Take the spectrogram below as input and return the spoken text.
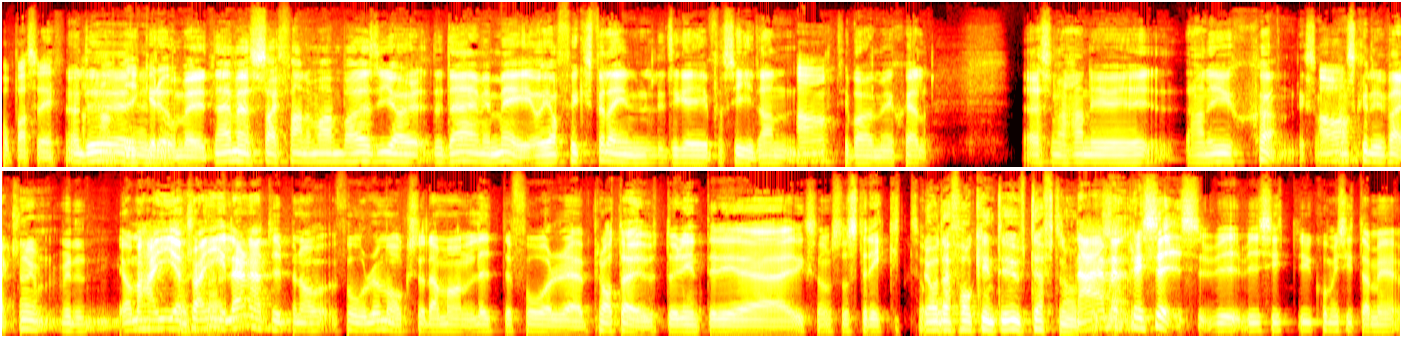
hoppas vi, Ja, det han är dyker inte upp. omöjligt. Nej men som sagt, fan, om man bara gör det där med mig och jag fick spela in lite grejer på sidan till bara mig själv. Men han, är ju, han är ju skön. Liksom. Han skulle ju verkligen vilja... Ja, men han, jag tror han gillar den här typen av forum också där man lite får eh, prata ut och det inte är liksom så strikt. Ja, där folk inte är ute efter något. Nej, men precis. Vi, vi sitter, kommer ju sitta med,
